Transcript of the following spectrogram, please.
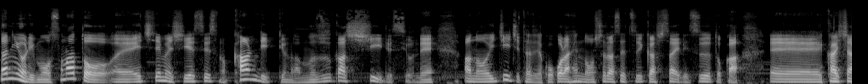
何よりもその後、えー、HTML、CSS の管理っていうのは難しいですよね。あの、いちいち、例えばここら辺のお知らせ追加したいですとか、えー、会社、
